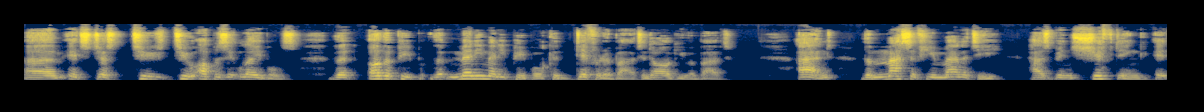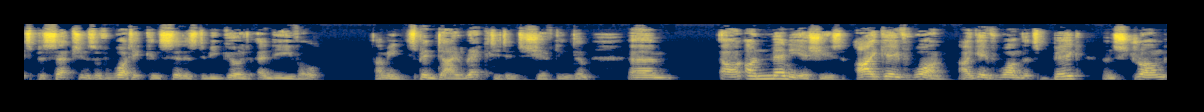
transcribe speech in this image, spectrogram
Um, it's just two two opposite labels that other people, that many many people could differ about and argue about, and the mass of humanity has been shifting its perceptions of what it considers to be good and evil. I mean, it's been directed into shifting them. Um, on, on many issues. I gave one. I gave one that's big and strong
